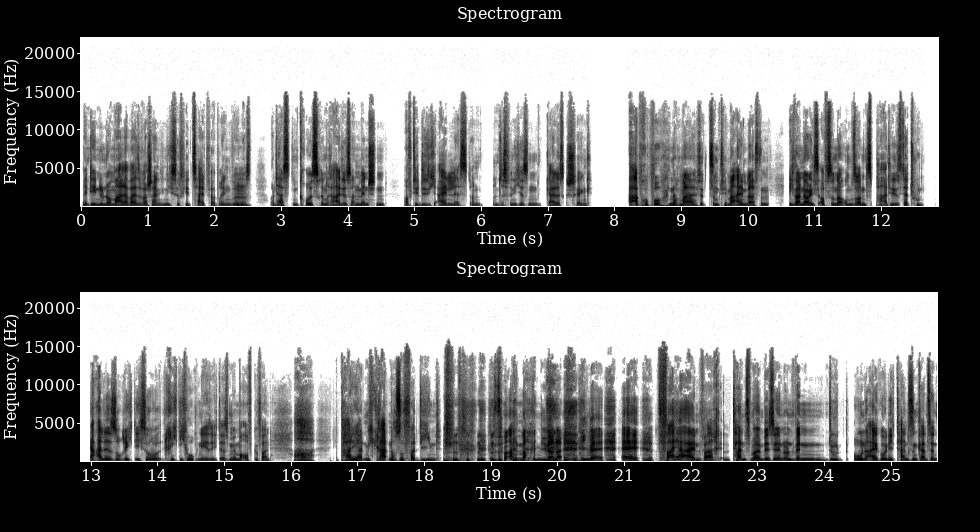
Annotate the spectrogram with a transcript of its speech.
mit denen du normalerweise wahrscheinlich nicht so viel Zeit verbringen Mhm. würdest. Und hast einen größeren Radius an Menschen, auf die du dich einlässt. Und, und das finde ich ist ein geiles Geschenk. Apropos, nochmal zum Thema Einlassen. Ich war neulich auf so einer Umsonstparty. Da tun ja alle so richtig, so richtig hochnäsig. Das ist mir mal aufgefallen. Ah, die Party hat mich gerade noch so verdient. so einen machen die dann da. Ich meine, ey, feier einfach, tanz mal ein bisschen und wenn du ohne Alkohol nicht tanzen kannst, dann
